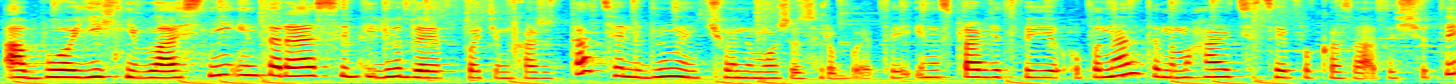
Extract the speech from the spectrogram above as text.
або їхні власні інтереси. Люди потім кажуть, та ця людина нічого не може зробити. І насправді твої опоненти намагаються це і показати, що ти,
